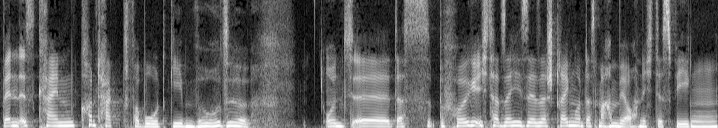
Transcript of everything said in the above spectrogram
wenn es kein Kontaktverbot geben würde. Und äh, das befolge ich tatsächlich sehr, sehr streng und das machen wir auch nicht. Deswegen,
